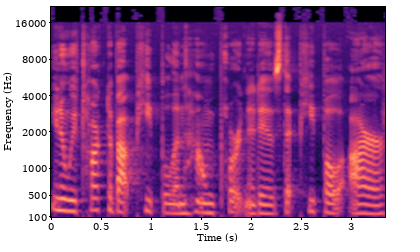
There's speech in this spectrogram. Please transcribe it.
You know, we've talked about people and how important it is that people are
